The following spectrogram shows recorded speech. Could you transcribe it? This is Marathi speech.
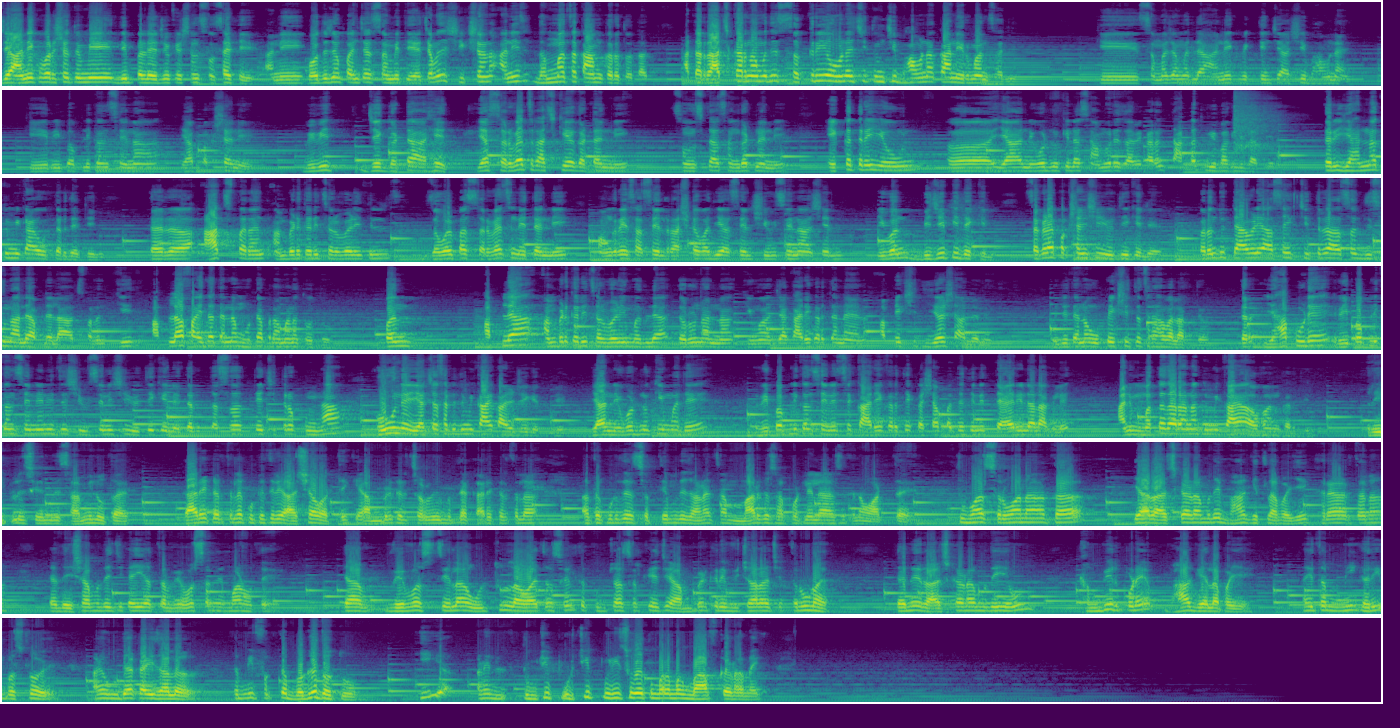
जे अनेक वर्ष तुम्ही दीपल एज्युकेशन सोसायटी आणि बौद्धजन पंचायत समिती याच्यामध्ये शिक्षण आणि धम्माचं काम करत होतात. आता राजकारणामध्ये सक्रिय होण्याची तुमची भावना का निर्माण झाली? की समाजामधल्या अनेक व्यक्तींची अशी भावना आहे की रिपब्लिकन सेना या पक्षाने विविध जे गट आहेत या सर्वच राजकीय गटांनी संस्था संघटनांनी एकत्र येऊन या निवडणुकीला सामोरे जावे कारण ताकद विभागली जाते. तर यांना तुम्ही काय उत्तर देतील? तर आजपर्यंत आंबेडकरी चळवळीतील जवळपास सर्वच नेत्यांनी काँग्रेस असेल राष्ट्रवादी असेल शिवसेना असेल इवन बीजेपी देखील सगळ्या पक्षांशी युती केली आहे. परंतु त्यावेळी असं एक चित्र असं दिसून आलं आपल्याला आजपर्यंत की आपला फायदा त्यांना मोठ्या प्रमाणात होतो. पण आपल्या आंबेडकरी चळवळीमधल्या तरुणांना किंवा ज्या कार्यकर्त्यांना अपेक्षित यश आलं नाही म्हणजे त्यांना उपेक्षितच राहावं लागतं. तर ह्यापुढे रिपब्लिकन सेनेने जे शिवसेनेशी युती केली तर तसं ते चित्र पुन्हा होऊ नये याच्यासाठी तुम्ही काय काळजी घेतली? या निवडणुकीमध्ये रिपब्लिकन सेनेचे कार्यकर्ते कशा पद्धतीने तयारीला लागले आणि मतदारांना तुम्ही काय आव्हान करतील? रिपब्लिकन सेनेमध्ये सामील होत आहेत. कार्यकर्त्याला कुठेतरी आशा वाटते की आंबेडकर चळवळीमधल्या कार्यकर्त्याला आता कुठेतरी सत्तेमध्ये जाण्याचा मार्ग सापडलेला असं त्यांना वाटतंय. तुम्हा सर्वांना आता या राजकारणामध्ये भाग घेतला पाहिजे. खऱ्या अर्थानं या देशामध्ये जी काही आता व्यवस्था निर्माण होते त्या व्यवस्थेला उलथून लावायचं असेल तर तुमच्यासारखे जे आंबेडकरी विचाराचे तरुण आहेत त्याने राजकारणामध्ये येऊन खंबीरपणे भाग घ्यायला पाहिजे. नाही तर मी घरी बसलोय आणि उद्या काही झालं तर मी फक्त बघत होतो. ही आणि तुमची पुढची पिढी सुद्धा तुम्हाला मग माफ करणार नाही.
